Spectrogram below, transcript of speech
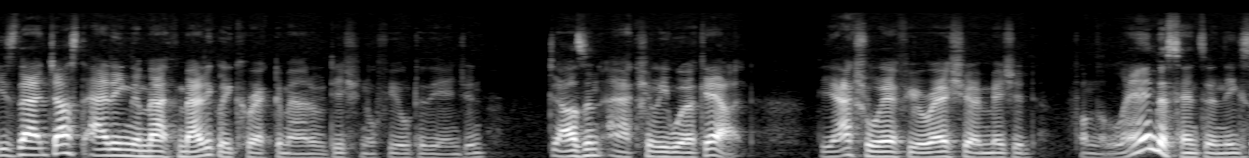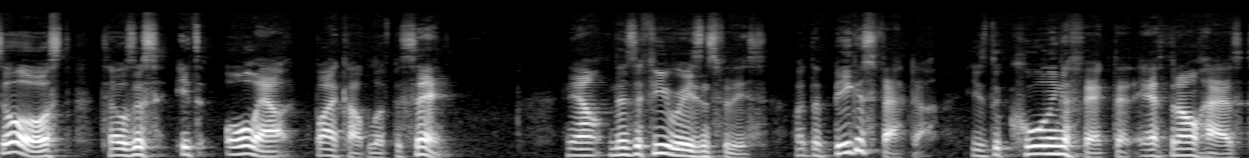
is that just adding the mathematically correct amount of additional fuel to the engine doesn't actually work out. The actual air fuel ratio measured from the lambda sensor in the exhaust tells us it's all out by a couple of percent. Now, there's a few reasons for this, but the biggest factor is the cooling effect that ethanol has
